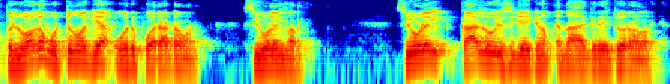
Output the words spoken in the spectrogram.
ഇപ്പോൾ ലോകം ഉറ്റുനോക്കിയ ഒരു പോരാട്ടമാണ് സിയോളിൽ നടന്നത് സിയോളിൽ കാൾ ലൂയിസ് ജയിക്കണം എന്ന് ആഗ്രഹിച്ച ഒരാളാണ് ഞാൻ.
